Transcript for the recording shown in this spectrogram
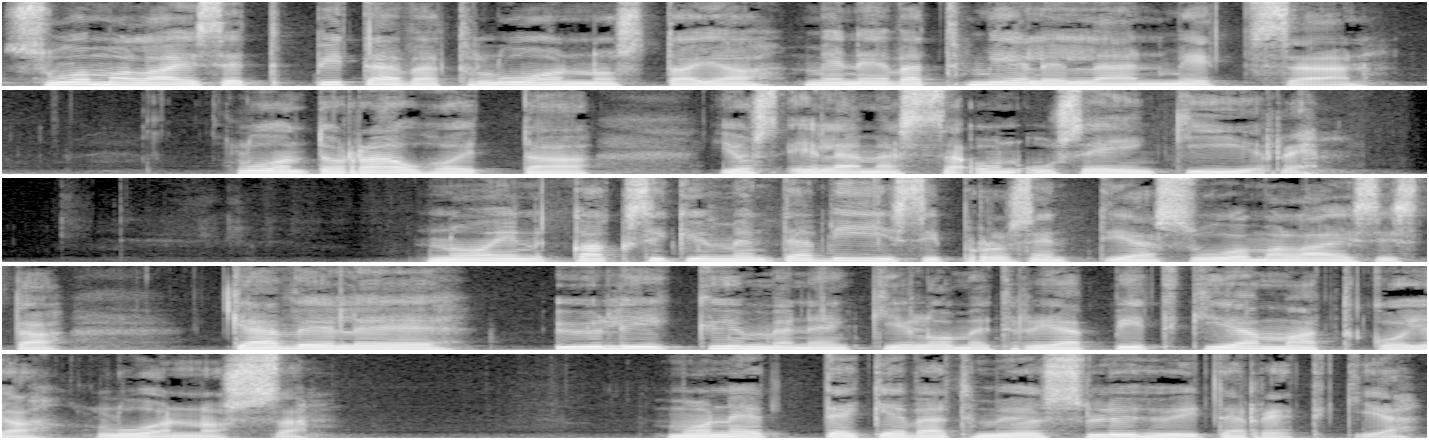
Suomalaiset pitävät luonnosta ja menevät mielellään metsään. Luonto rauhoittaa, jos elämässä on usein kiire. Noin 25 prosenttia suomalaisista kävelee yli 10 kilometriä pitkiä matkoja luonnossa. Monet tekevät myös lyhyitä retkiä –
